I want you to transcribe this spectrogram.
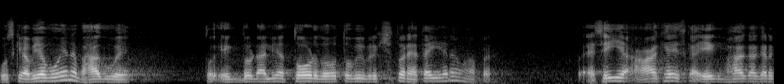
उसके अवयव हुए ना, भाग हुए। तो एक दो डालियाँ तोड़ दो तो भी वृक्ष तो रहता ही है ना वहाँ पर। तो ऐसे ही आँख है, इसका एक भाग अगर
